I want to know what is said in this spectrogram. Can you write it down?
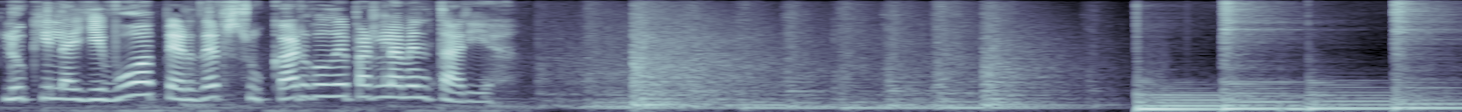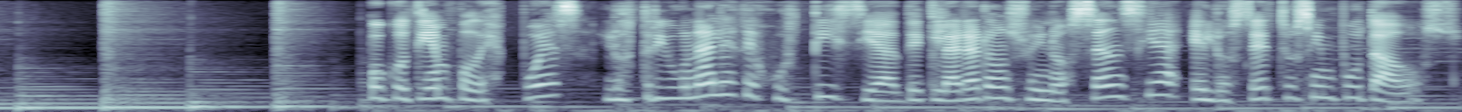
lo que la llevó a perder su cargo de parlamentaria. Poco tiempo después, los tribunales de justicia declararon su inocencia en los hechos imputados.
